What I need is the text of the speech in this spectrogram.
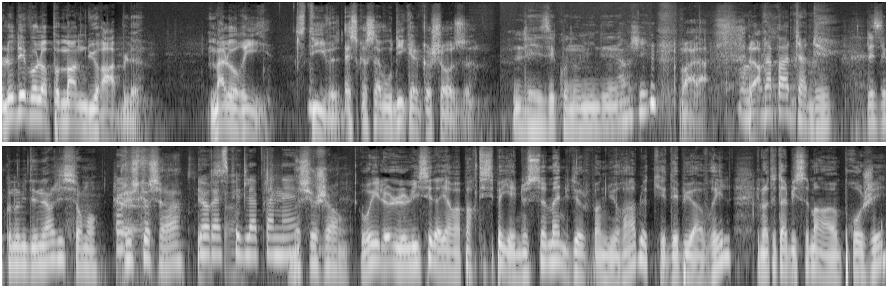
Le développement durable, Mallory, Steve, est-ce que ça vous dit quelque chose? Les économies d'énergie? Voilà. On Alors, n'a pas entendu. Les économies d'énergie, sûrement. Plus que ça, Le respect de la planète. Monsieur Jean. Oui, le, le lycée d'ailleurs va participer. Il y a une semaine du développement durable qui est début avril. Et notre établissement a un projet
